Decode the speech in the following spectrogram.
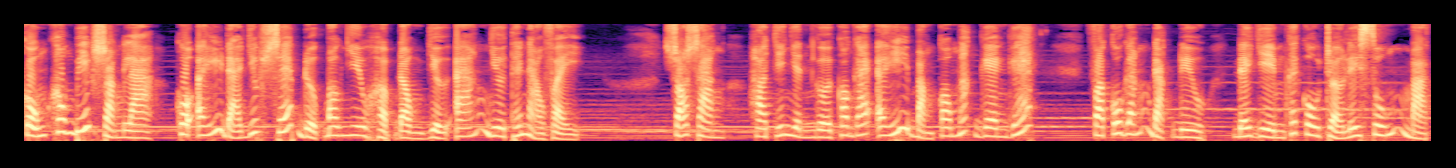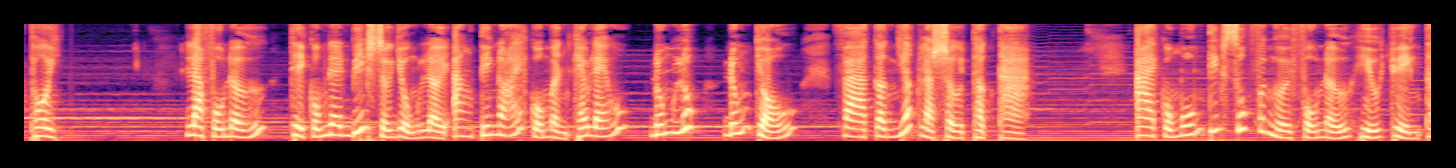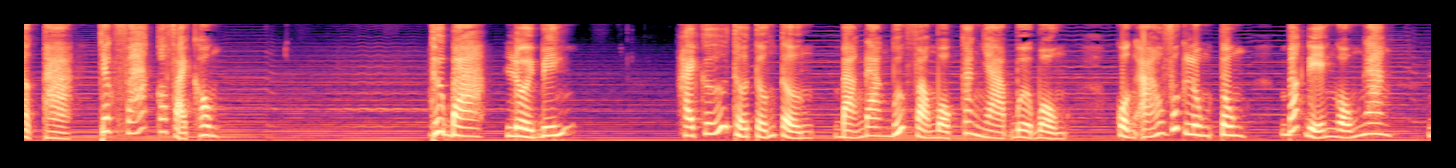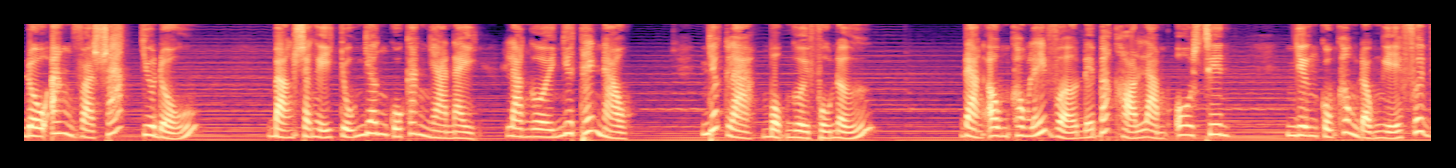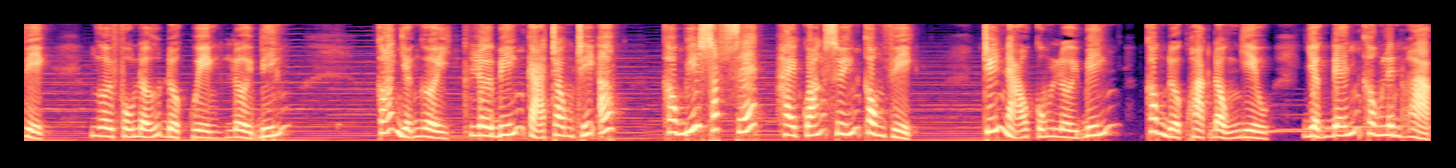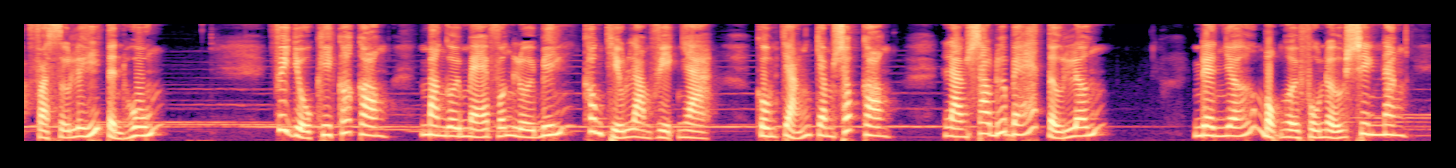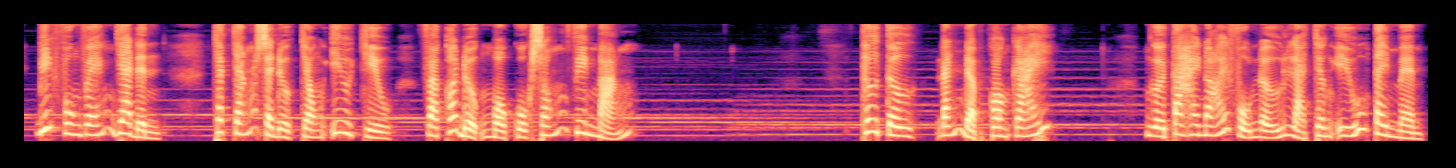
cũng không biết rằng là cô ấy đã giúp sếp được bao nhiêu hợp đồng dự án như thế nào vậy. Rõ ràng họ chỉ nhìn người con gái ấy bằng con mắt ghen ghét và cố gắng đặt điều để dìm cái cô trợ lý xuống mà thôi. Là phụ nữ thì cũng nên biết sử dụng lời ăn tiếng nói của mình khéo léo, đúng lúc, đúng chỗ và cần nhất là sự thật thà. Ai cũng muốn tiếp xúc với người phụ nữ hiểu chuyện thật thà chất phát có phải không? Thứ ba, lười biếng. Hãy cứ thử tưởng tượng bạn đang bước vào một căn nhà bừa bộn, quần áo vứt lung tung, bát đĩa ngổn ngang, đồ ăn và sát chưa đủ. Bạn sẽ nghĩ chủ nhân của căn nhà này là người như thế nào? Nhất là một người phụ nữ. Đàn ông không lấy vợ để bắt họ làm ô xin, nhưng cũng không đồng nghĩa với việc người phụ nữ được quyền lười biếng. Có những người lười biếng cả trong trí óc, không biết sắp xếp hay quán xuyến công việc. Trí não cũng lười biếng, không được hoạt động nhiều, dẫn đến không linh hoạt và xử lý tình huống. Ví dụ khi có con mà người mẹ vẫn lười biếng, không chịu làm việc nhà, cũng chẳng chăm sóc con, làm sao đứa bé tự lớn. Nên nhớ một người phụ nữ siêng năng, biết vun vén gia đình, chắc chắn sẽ được chồng yêu chiều và có được một cuộc sống viên mãn. Thứ tư, đánh đập con cái. Người ta hay nói phụ nữ là chân yếu tay mềm,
